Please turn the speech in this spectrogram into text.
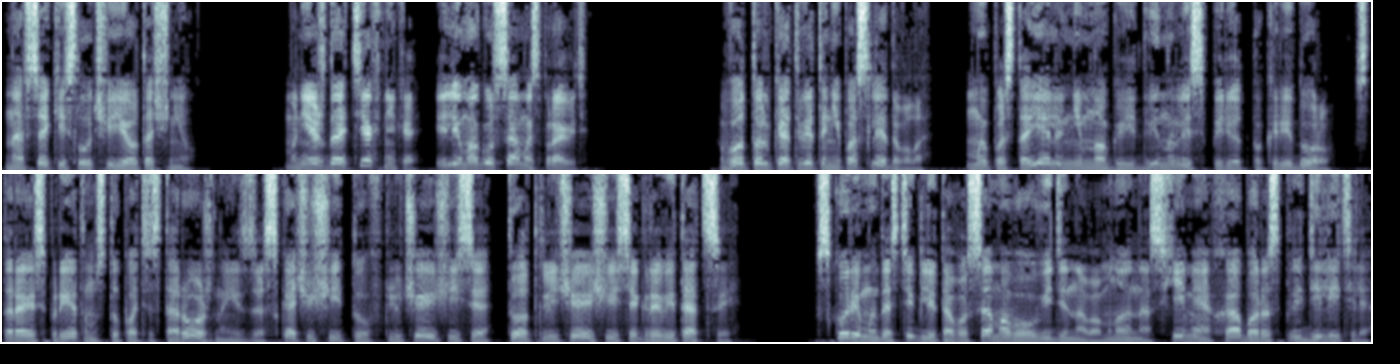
На всякий случай я уточнил. Мне ждать техника или могу сам исправить? Вот только ответа не последовало. Мы постояли немного и двинулись вперед по коридору, стараясь при этом ступать осторожно из-за скачущей то включающейся, то отключающейся гравитации. Вскоре мы достигли того самого увиденного мной на схеме хаба-распределителя.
